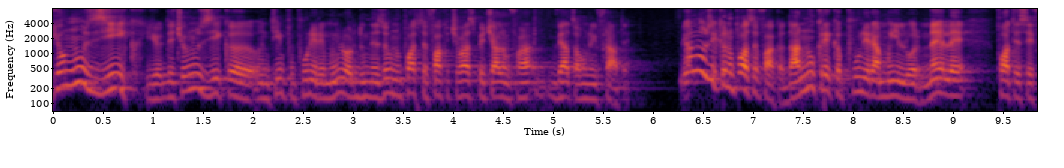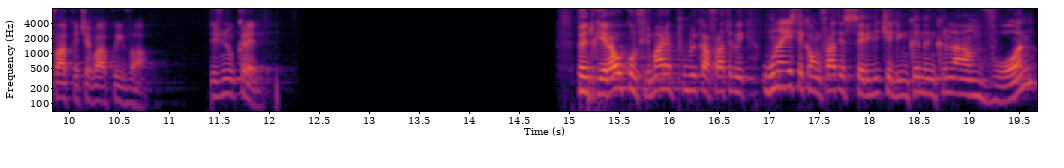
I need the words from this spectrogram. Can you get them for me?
Eu nu zic, eu, deci eu nu zic că în timpul punerii mâinilor Dumnezeu nu poate să facă ceva special în viața unui frate. Eu nu zic că nu poate să facă, dar nu cred că punerea mâinilor mele poate să-i facă ceva cuiva. Deci nu cred. Pentru că era o confirmare publică a fratelui. Una este ca un frate să se ridice din când în când la învon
